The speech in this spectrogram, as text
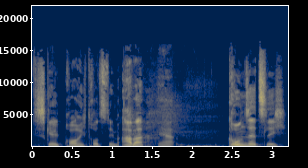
das Geld brauche ich trotzdem. Aber Ja. grundsätzlich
